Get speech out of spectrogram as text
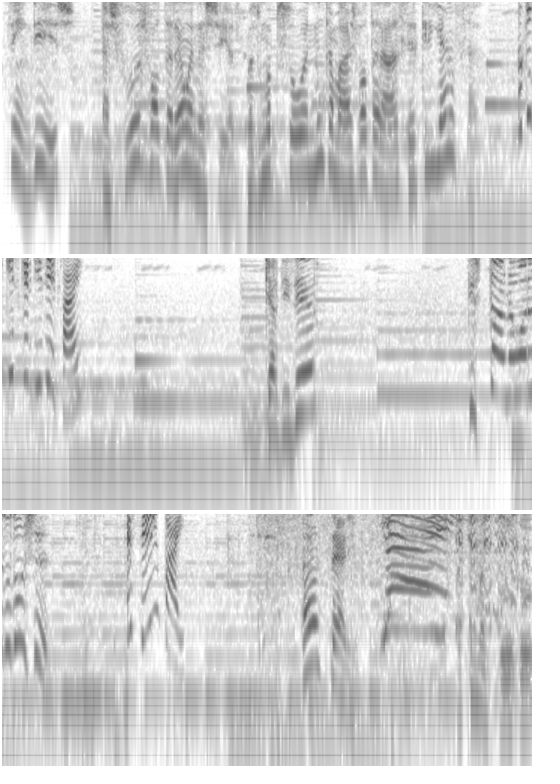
Sim, diz: As flores voltarão a nascer, mas uma pessoa nunca mais voltará a ser criança. O que é que isso quer dizer, pai? Quer dizer que está na hora do duche. Pai? A sério. Yay! Acima de tudo,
